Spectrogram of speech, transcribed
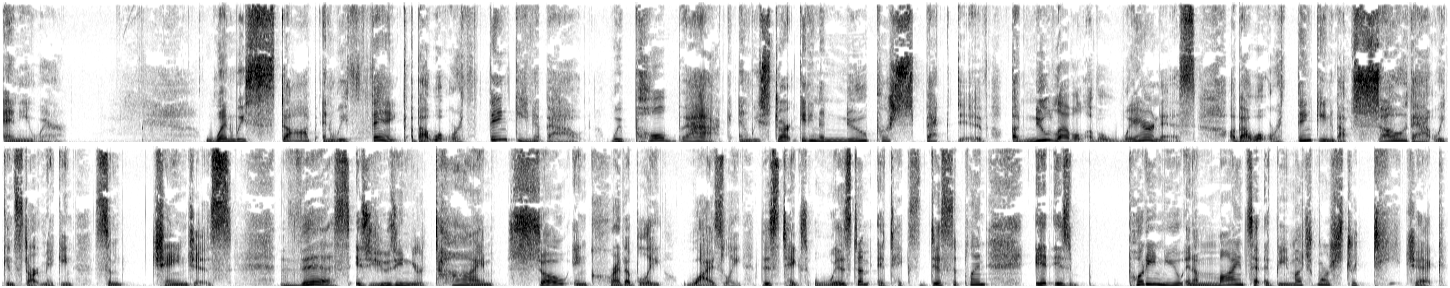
anywhere. When we stop and we think about what we're thinking about, we pull back and we start getting a new perspective, a new level of awareness about what we're thinking about so that we can start making some changes. This is using your time so incredibly wisely. This takes wisdom, it takes discipline, it is putting you in a mindset of being much more strategic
